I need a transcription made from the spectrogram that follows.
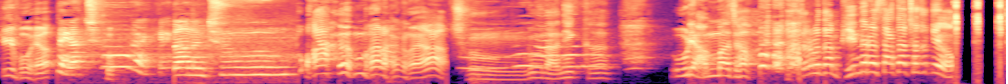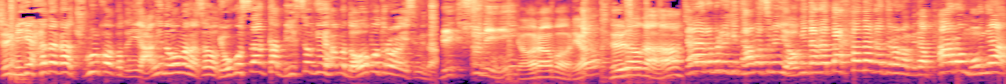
그게 뭐야? 내가 충 할게. 너는 충. 화음 말한 거야 충분하니까 우리 안 맞아 자 여러분 일단 비늘을 싹다 쳐줄게요 지금 이게 하다가 죽을 것 같거든요 양이 너무 많아서 요거 싹 다 믹서기에 한번 넣어보도록 하겠습니다 믹순이 열어버려 들어가 자 여러분 이렇게 담았으면 여기다가 딱 하나가 들어갑니다 바로 뭐냐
